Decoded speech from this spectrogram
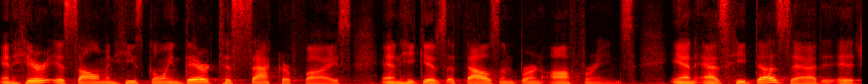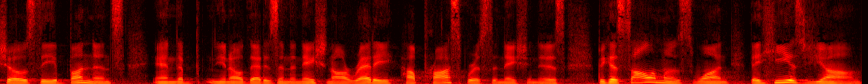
And here is Solomon. He's going there to sacrifice, and he gives a thousand burnt offerings. And as he does that, it shows the abundance and the, you know that is in the nation already, how prosperous the nation is. Because Solomon is one that he is young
